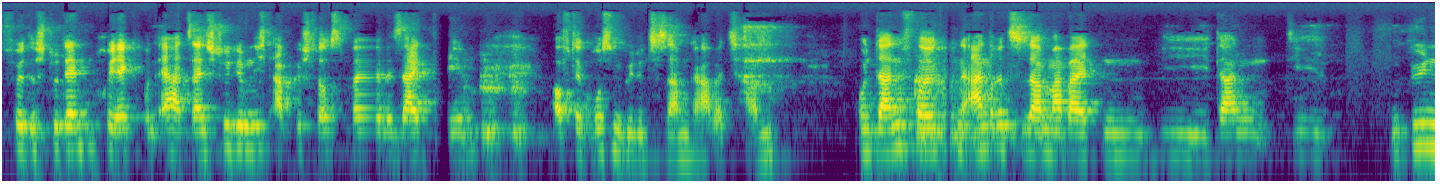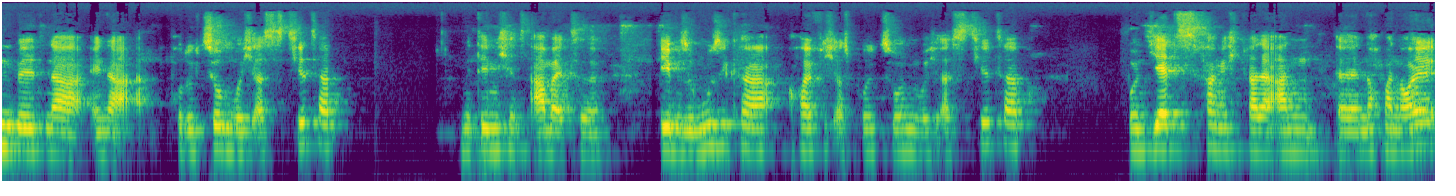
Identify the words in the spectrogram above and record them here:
für das Studentenprojekt und er hat sein Studium nicht abgeschlossen, weil wir seitdem auf der großen Bühne zusammengearbeitet haben. Und dann folgten andere Zusammenarbeiten, wie dann die Bühnenbildner in der Produktion, wo ich assistiert habe, mit dem ich jetzt arbeite, ebenso Musiker, häufig aus Produktionen, wo ich assistiert habe. Und jetzt fange ich gerade an, äh, nochmal neu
